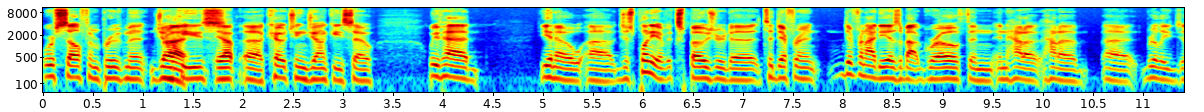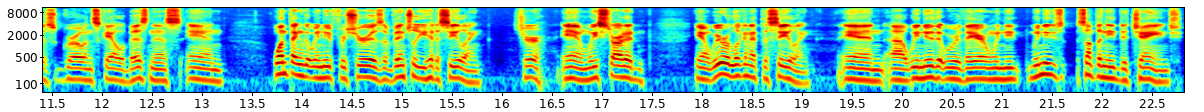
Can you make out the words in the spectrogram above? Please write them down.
we're self improvement Right. junkies, Yep. uh, coaching junkies. So we've had you know uh, just plenty of exposure to to different different ideas about growth and and how to how to uh, really just grow and scale a business. And one thing that we knew for sure is eventually you hit a ceiling Sure. and we started you know we were looking at the ceiling and uh, we knew that we were there and we need we knew something needed to change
